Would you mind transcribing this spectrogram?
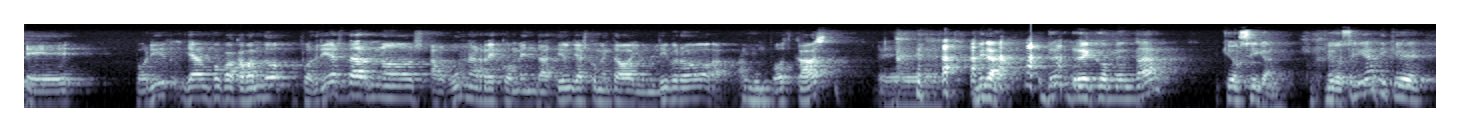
Eh, por ir ya un poco acabando, ¿podrías darnos alguna recomendación? Ya has comentado, hay un libro, algún podcast. Eh, Mira, recomendar que os sigan, que os sigan y que...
